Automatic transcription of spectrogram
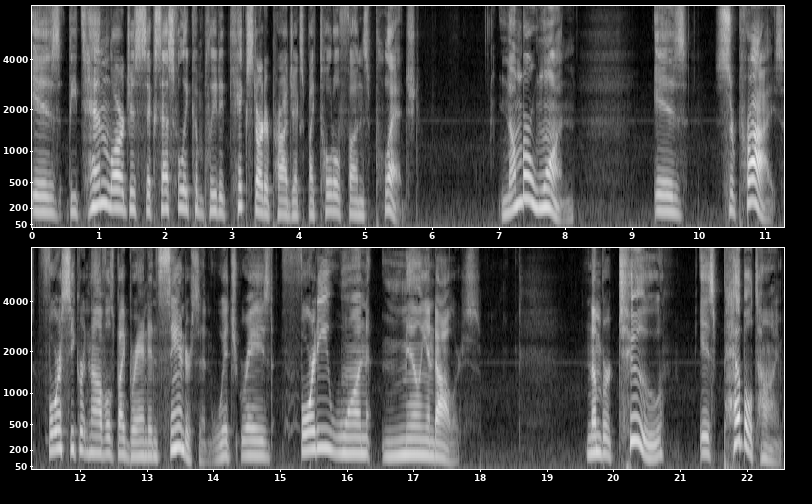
is the 10 largest successfully completed Kickstarter projects by total funds pledged. Number one is Surprise Four Secret Novels by Brandon Sanderson, which raised $41 million. Number two is Pebble Time,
